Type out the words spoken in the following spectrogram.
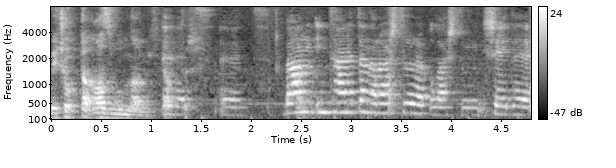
Ve çok da az bulunan bir Evet, kitaptır. evet. Ben internetten araştırarak ulaştım. Şeyde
